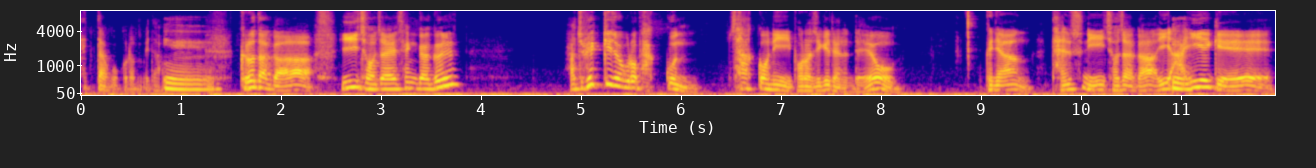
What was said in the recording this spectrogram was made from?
했다고 그럽니다. 예. 그러다가 이 저자의 생각을 아주 획기적으로 바꾼 사건이 벌어지게 되는데요. 그냥 단순히 저자가 이 네. 아이에게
